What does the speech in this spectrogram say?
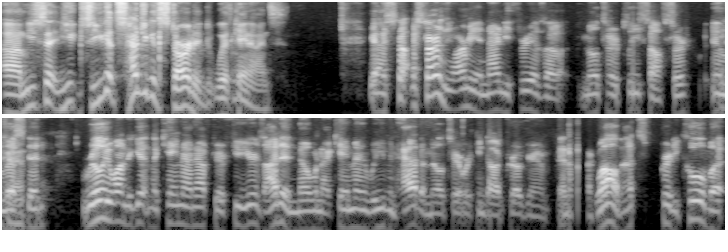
um, you said you so you get how'd you get started with canines? Yeah, I, st- I started in the army in '93 as a military police officer, enlisted. Okay. Really wanted to get in the canine after a few years. I didn't know when I came in we even had a military working dog program, and I'm like, wow, that's pretty cool. But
